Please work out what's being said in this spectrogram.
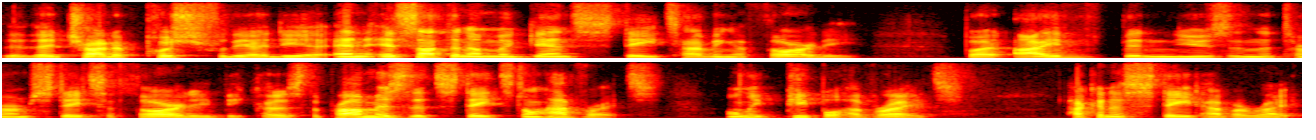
they, they, try to push for the idea, and it's not that I'm against states having authority, but I've been using the term states authority because the problem is that states don't have rights. Only people have rights. How can a state have a right?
